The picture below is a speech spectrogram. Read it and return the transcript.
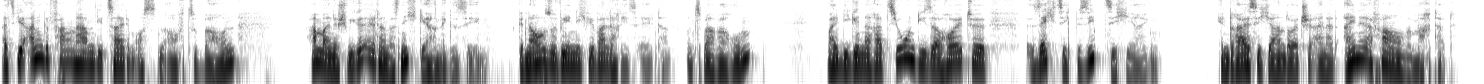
als wir angefangen haben, die Zeit im Osten aufzubauen, haben meine Schwiegereltern das nicht gerne gesehen. Genauso wenig wie Valeries Eltern. Und zwar warum? Weil die Generation dieser heute 60 bis 70-Jährigen in 30 Jahren deutsche Einheit eine Erfahrung gemacht hat.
